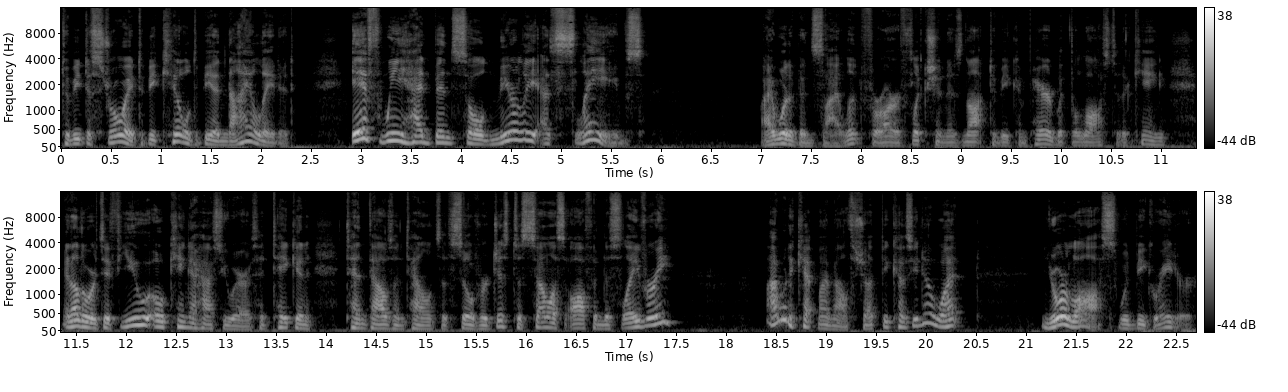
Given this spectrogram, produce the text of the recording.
to be destroyed, to be killed, to be annihilated. If we had been sold merely as slaves, I would have been silent, for our affliction is not to be compared with the loss to the king. In other words, if you, O King Ahasuerus, had taken 10,000 talents of silver just to sell us off into slavery, I would have kept my mouth shut because you know what? Your loss would be greater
